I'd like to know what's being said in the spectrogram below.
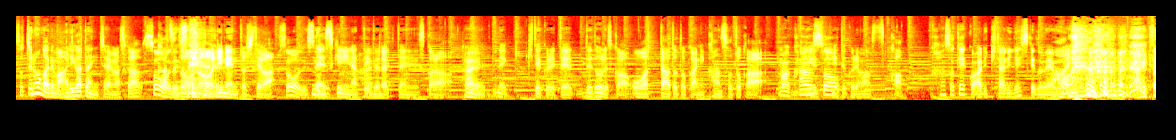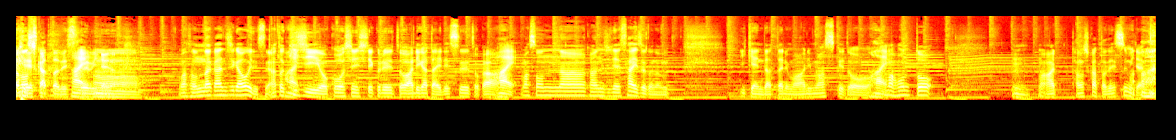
そっちの方がでもありがたいんちゃいますか？そうですね。活動の理念としては。そうですね。ね好きになっていただきたいですから、はい。ね来てくれて。でどうですか？終わった後とかに感想とかまあ感想。言ってくれますか？感想結構ありきたりですけどね、はい。もう。楽しかったです、はい。みたいな、うん。まあそんな感じが多いですね。あとはい。記事を更新してくれるとありがたいですとか、はい。まあそんな感じで最速の意見だったりもありますけど、はい。まあ本当うん。まああ楽しかったですみたいな。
